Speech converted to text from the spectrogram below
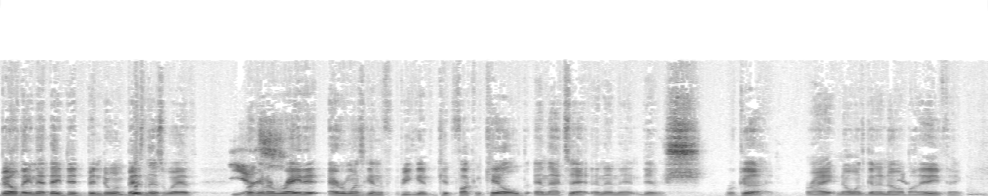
building that they did been doing business with. Yes. We're gonna raid it. Everyone's gonna be get, get fucking killed, and that's it. And then they, they, shh, we're good, right? No one's gonna know about anything.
